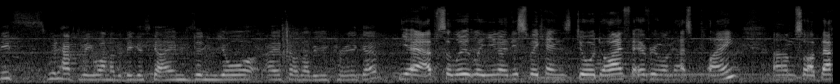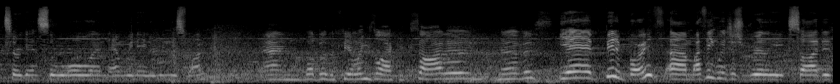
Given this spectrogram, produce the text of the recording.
this would have to be one of the biggest games in your AFLW career, Gab. Yeah, absolutely. You know, this weekend's do or die for everyone that's playing. Um, so our backs are against the wall, and, and we need to win this one. And what are the feelings like? Excited, nervous? Yeah, a bit of both. Um, I think we're just really excited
